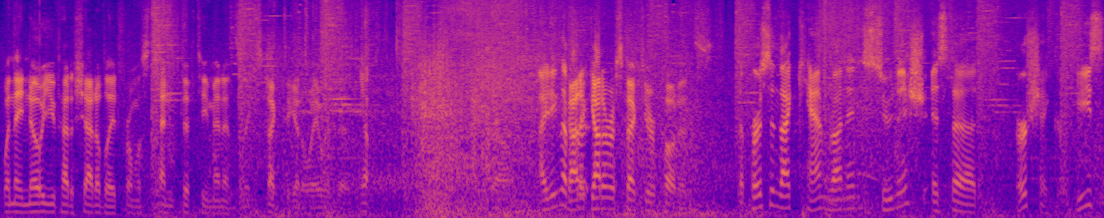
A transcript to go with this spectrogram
when they know you've had a Shadow Blade for almost 10, 15 minutes and expect to get away with it. Yep. I think that gotta, gotta respect your opponents. the person that can run in soonish is the Earthshaker. He's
